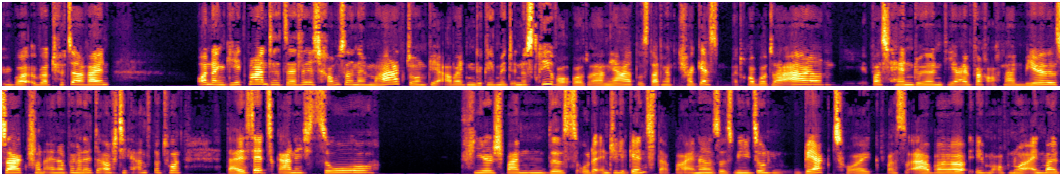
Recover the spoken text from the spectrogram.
über, über Twitter rein. Und dann geht man tatsächlich raus an den Markt und wir arbeiten wirklich mit Industrierobotern, ja, das darf man nicht vergessen, mit Robotern, die was handeln, die einfach auch mal ein Mehl sagt von einer Palette auf die andere tun. Da ist jetzt gar nicht so viel Spannendes oder Intelligenz dabei. Ne? Es ist wie so ein Werkzeug, was aber eben auch nur einmal,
